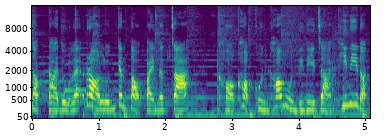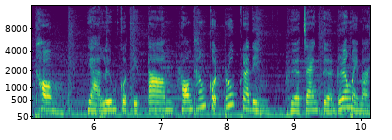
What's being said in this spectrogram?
จับตาดูและรอลุ้นกันต่อไปนะจ๊ะ ขอขอบคุณข้อมูลดีๆ จากที่นี่ .com อย่าลืมกดติดตาม พร้อมทั้งกดรูปกระดิ่ง เพื่อแจ้งเตือนเรื่องใหม่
